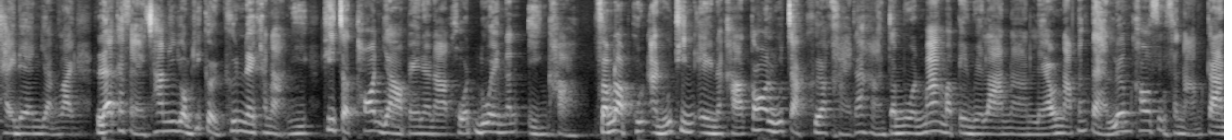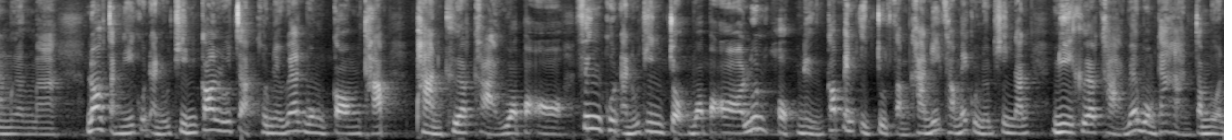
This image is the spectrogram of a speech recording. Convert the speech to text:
ชายแดนอย่างไร และกระแสชาตินิยมที่เกิดขึ้นในขณะนี้ที่จะทอดยาวไปในอนาคตด้วยนั่นเองค่ะสำหรับคุณอนุทินเองนะคะ ก็รู้จักเครือข่ายทหารจำนวนมากมาเป็นเวลานานแล้วนับตั้งแต่เริ่มเข้าสู่สนามการเมืองมา นอกจากนี้คุณอนุทินก็รู้จักคนในแวดวงกองทัพ ผ่านเครือข่ายวปอ ซึ่งคุณอนุทินจบวปอ รุ่น 61 ก็เป็นอีกจุดสำคัญที่ทำให้คุณอนุทินนั้น มีเครือข่ายแวดวงทหารจำนวน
